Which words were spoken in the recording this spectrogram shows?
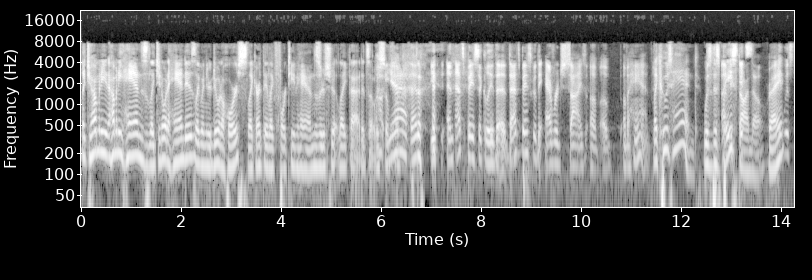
like, how many how many hands? Like, do you know what a hand is? Like when you're doing a horse, like aren't they like 14 hands or shit like that? It's always Oh, so yeah, that, it, and that's basically the that's basically the average size of of, of a hand. Like whose hand was this Uh, based on though, right? It was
